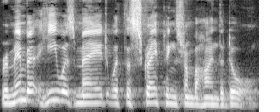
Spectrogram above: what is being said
Remember, he was made with the scrapings from behind the door,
